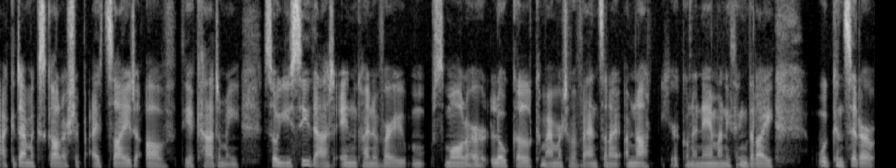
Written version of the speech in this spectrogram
academic scholarship outside of the academy. So you see that in kind of very smaller local commemorative events. And I, I'm not here going to name anything that I would consider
